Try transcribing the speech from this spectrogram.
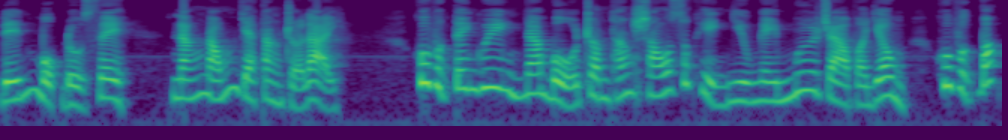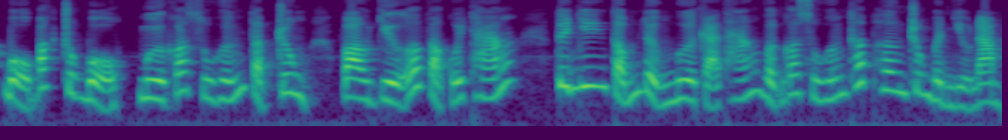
đến 1 độ C. Nắng nóng gia tăng trở lại. Khu vực Tây Nguyên, Nam Bộ trong tháng 6 xuất hiện nhiều ngày mưa rào và dông. Khu vực Bắc Bộ, Bắc Trung Bộ, mưa có xu hướng tập trung vào giữa và cuối tháng. Tuy nhiên, tổng lượng mưa cả tháng vẫn có xu hướng thấp hơn trung bình nhiều năm.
